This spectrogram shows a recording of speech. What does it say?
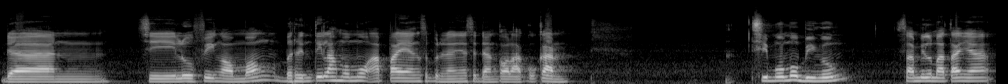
dan si Luffy ngomong berhentilah Momo apa yang sebenarnya sedang kau lakukan. Si Momo bingung sambil matanya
